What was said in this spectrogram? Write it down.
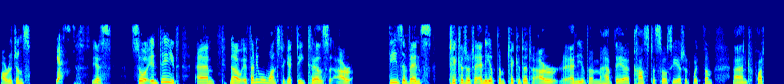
origins. Yes. Yes. So indeed, um, now if anyone wants to get details, are these events ticketed? Any of them ticketed? Are any of them have they a cost associated with them? And what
